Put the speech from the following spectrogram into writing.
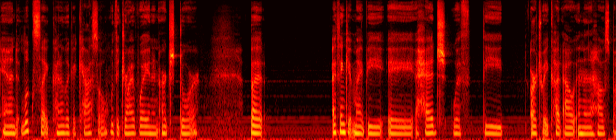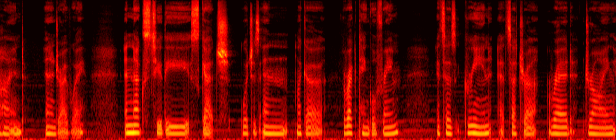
and it looks like kind of like a castle with a driveway and an arched door but I think it might be a hedge with the archway cut out and then a house behind and a driveway. And next to the sketch, which is in like a, a rectangle frame, it says green, etc., red, drawing,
